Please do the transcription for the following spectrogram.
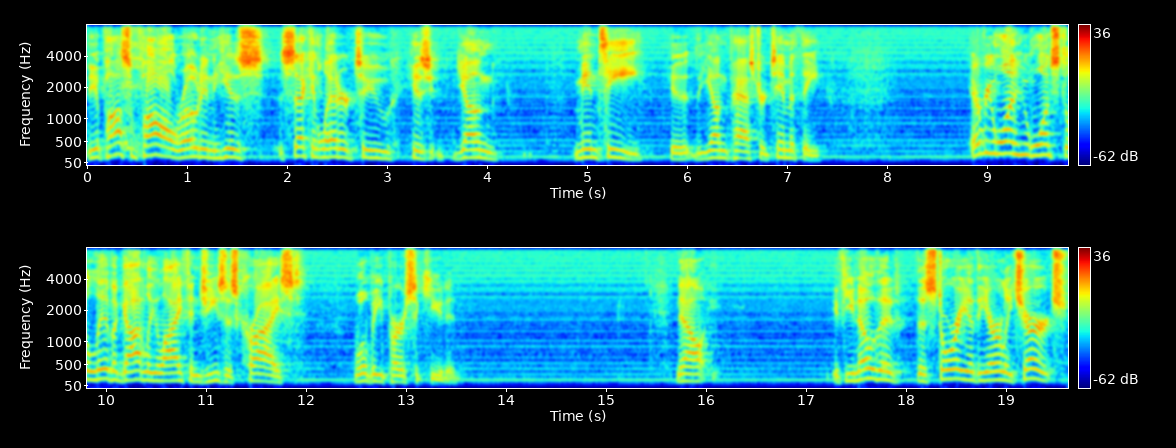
The Apostle Paul wrote in his second letter to his young mentee, his, the young pastor Timothy Everyone who wants to live a godly life in Jesus Christ will be persecuted. Now, if you know the, the story of the early church,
